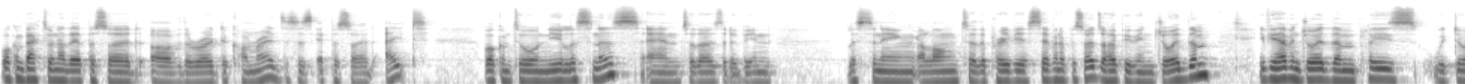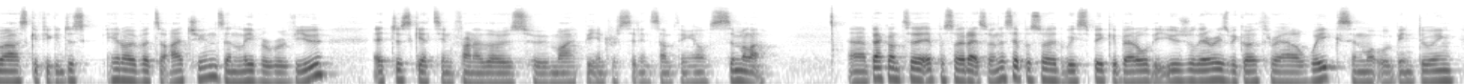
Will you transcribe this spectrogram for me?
Welcome back to another episode of The Road to Comrades. This is episode 8. Welcome to all new listeners and to those that have been listening along to the previous seven episodes. I hope you've enjoyed them. If you have enjoyed them, please, we do ask if you could just head over to iTunes and leave a review. It just gets in front of those who might be interested in something else similar. Uh, back onto episode 8. So, in this episode, we speak about all the usual areas. We go through our weeks and what we've been doing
